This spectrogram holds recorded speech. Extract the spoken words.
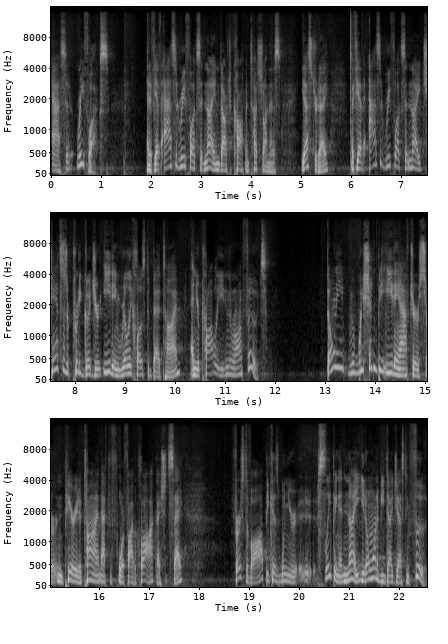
acid reflux. And if you have acid reflux at night, and Dr. Kaufman touched on this yesterday, if you have acid reflux at night, chances are pretty good you're eating really close to bedtime and you're probably eating the wrong foods. Don't eat, we shouldn't be eating after a certain period of time, after four or five o'clock, I should say. First of all, because when you're uh, sleeping at night, you don't want to be digesting food.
